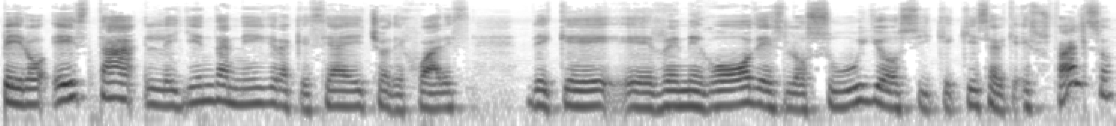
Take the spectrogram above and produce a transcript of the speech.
pero esta leyenda negra que se ha hecho de Juárez, de que eh, renegó de los suyos y que quién sabe qué, es falso.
